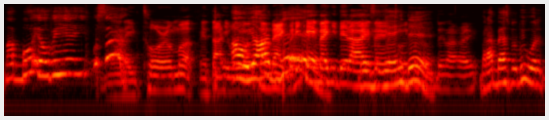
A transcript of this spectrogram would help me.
my boy over here, what's And up? they tore him up and thought he was Oh, gonna come back, but he came back. He did all right, man. yeah, he did. Did all right. But I best, but we would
